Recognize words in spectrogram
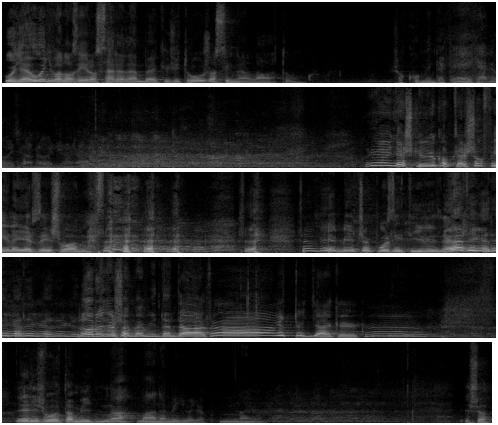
ugye úgy van azért a szerelemben, kicsit rózsaszínen látunk. És akkor mindenki, igen, úgy van, úgy van. Egy esküvő kapcsán sokféle érzés van. miért, miért csak pozitív? Hát igen, igen, igen, igen. Aranyosak meg minden, de hát á, mit tudják ők? Én is voltam így. Na, már nem így vagyok. Na jó. És a,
